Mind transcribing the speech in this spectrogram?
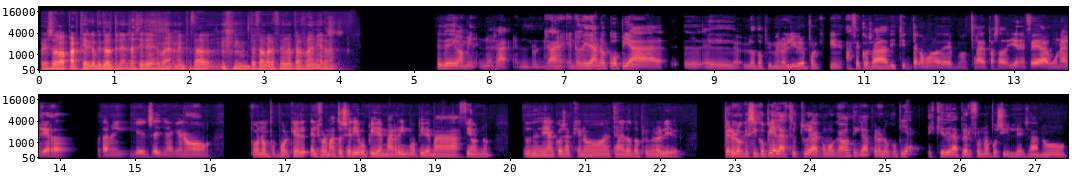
Por eso a partir del capítulo 3 la serie me empezó, empezó a parecer una pedazo de mierda. Yo te digo, a mí, o sea, en realidad no copia los dos primeros libros porque hace cosas distintas, como lo de mostrar el pasado de Jennifer, alguna guerra también que enseña que no. Pues no, pues porque el, formato serie pues pide más ritmo, pide más acción, ¿no? Entonces enseñan cosas que no están en los dos primeros libros. Pero lo que sí copia es la estructura como caótica, pero lo copia es que de la peor forma posible. O sea, no,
